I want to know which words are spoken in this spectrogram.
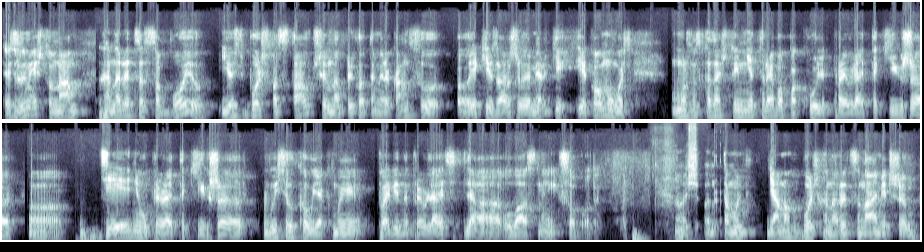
Разумею что нам ганарыцца сабою ёсць больш падстаў чым напрыклад амерыканцу які зараз жыве Амерыкі якому вось можно сказать что им не трэба пакуль проявлять таких же э, дзеянняў проявлять таких же высілкаў як мы павінны проявляць для уласнай свабоды ну, там я могу больше ганарыцца нами чым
